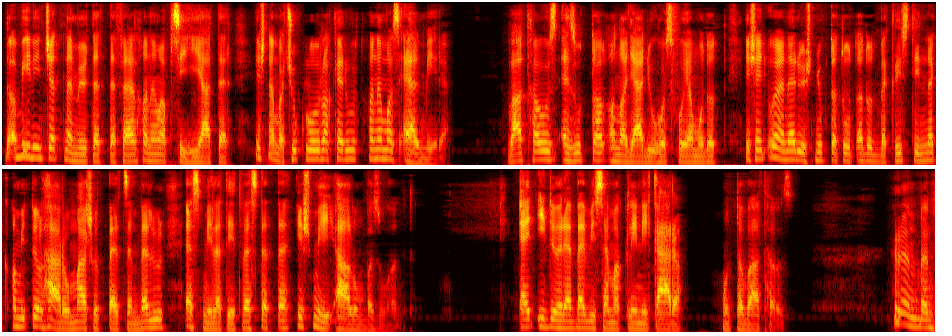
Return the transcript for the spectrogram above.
De a bilincset nem ő tette fel, hanem a pszichiáter, és nem a csuklóra került, hanem az elmére. Walthouse ezúttal a nagyágyúhoz folyamodott, és egy olyan erős nyugtatót adott be Krisztinnek, amitől három másodpercen belül eszméletét vesztette, és mély álomba zuhant. Egy időre beviszem a klinikára, mondta Walthouse. Rendben,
